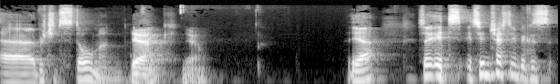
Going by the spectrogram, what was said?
uh, Richard Stallman. Yeah, yeah, yeah. So it's it's interesting because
